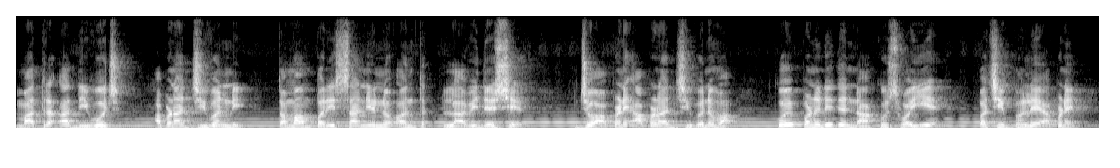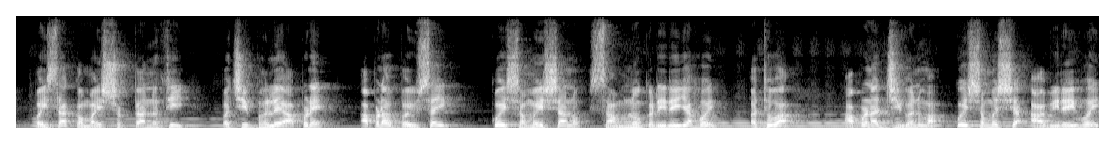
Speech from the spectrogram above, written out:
માત્ર આ દીવો જ આપણા જીવનની તમામ પરેશાનીઓનો અંત લાવી દેશે. જો આપણે આપણા જીવનમાં કોઈ પણ રીતે નાખુશ હોઈએ, પછી ભલે આપણે પૈસા કમાઈ શકતા નથી, પછી ભલે આપણે આપણા વ્યવસાય કોઈ સમસ્યાનો સામનો કરી રહ્યા હોય અથવા આપણા જીવનમાં કોઈ સમસ્યા આવી રહી હોય,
